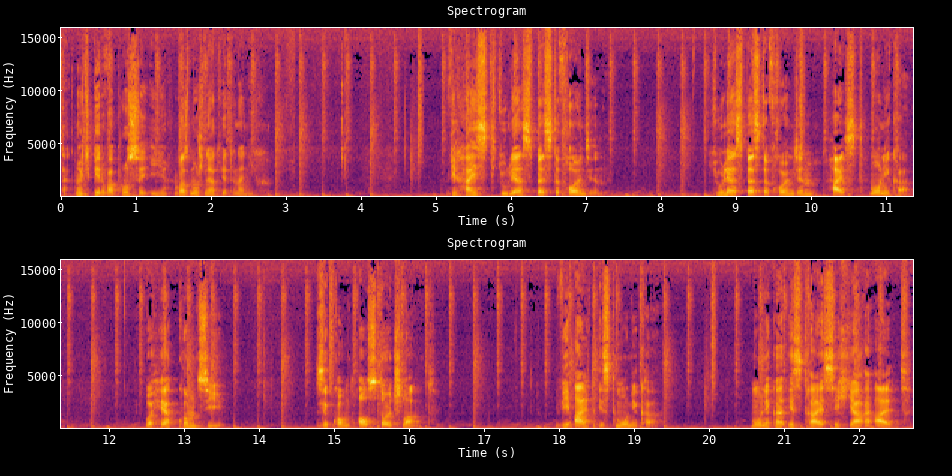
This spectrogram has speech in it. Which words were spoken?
Так, ну и теперь вопросы и возможные ответы на них. Wie heißt Julias beste Freundin? Julias beste Freundin heißt Monika. Woher kommt sie? Sie kommt aus Deutschland. Wie alt ist Monika? Monika ist 30 Jahre alt.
